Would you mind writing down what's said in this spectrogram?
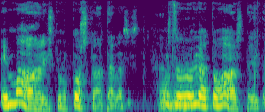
en mä ahdistunut koskaan tällaisista. Musta se on hyvä, että on haasteita.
